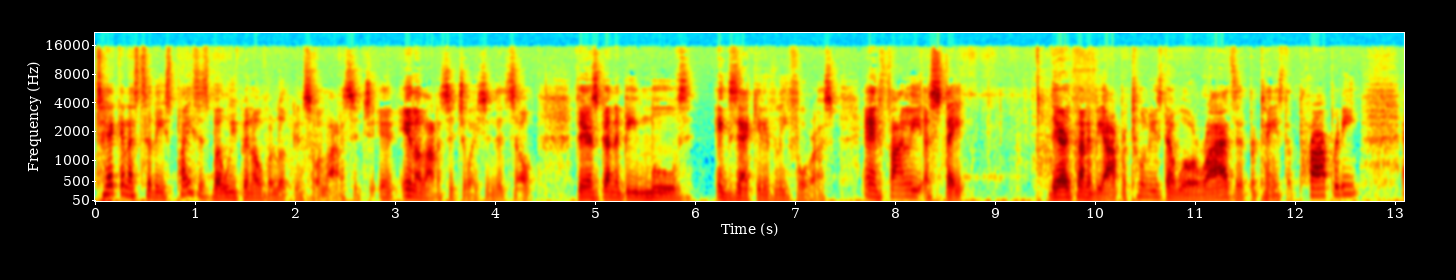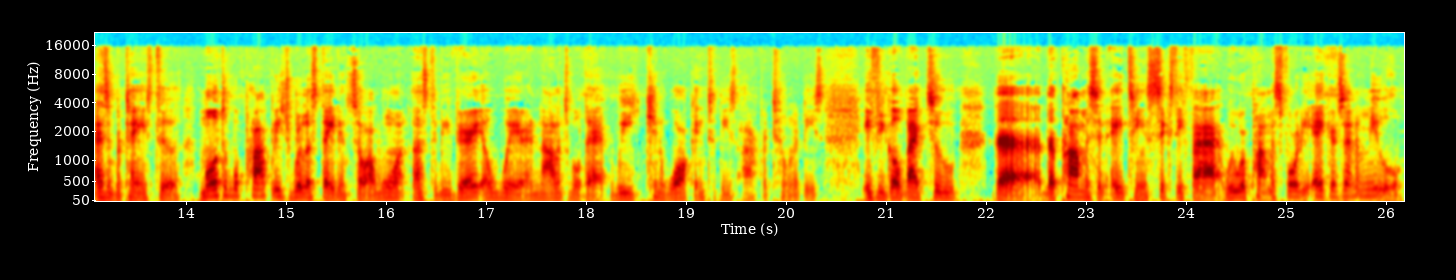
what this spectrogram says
taken us to these places, but we've been overlooked in so a lot of situ- in, in a lot of situations. And so there's going to be moves executively for us. And finally, a state there are going to be opportunities that will arise as it pertains to property, as it pertains to multiple properties, real estate. And so I want us to be very aware and knowledgeable that we can walk into these opportunities. If you go back to the, the promise in 1865, we were promised 40 acres and a mule.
